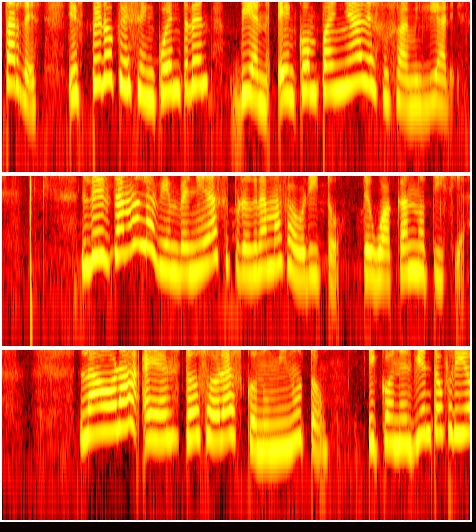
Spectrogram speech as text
tardes. Espero que se encuentren bien en compañía de sus familiares. Les damos la bienvenida a su programa favorito, Tehuacán Noticias. La hora es dos horas con un minuto y con el viento frío,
